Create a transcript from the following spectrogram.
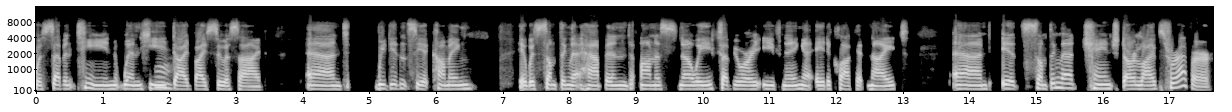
was 17 when he hmm. died by suicide. And we didn't see it coming. It was something that happened on a snowy February evening at eight o'clock at night. And it's something that changed our lives forever.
